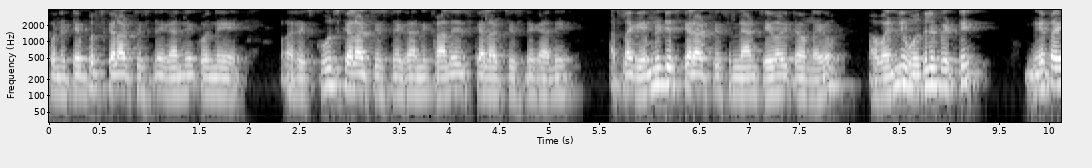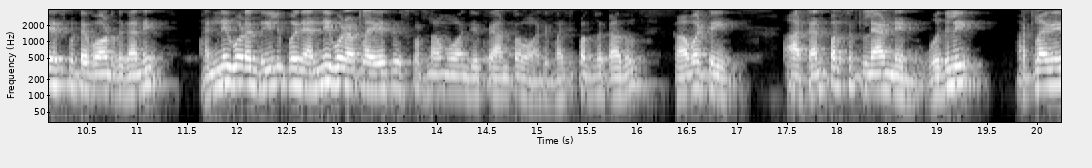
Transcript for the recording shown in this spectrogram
కొన్ని టెంపుల్స్కి అలాట్ చేసినాయి కానీ కొన్ని మరి స్కూల్స్కి అలాట్ చేసినాయి కానీ కాలేజెస్కి అలాట్ చేసినాయి కానీ అట్లాగే ఎమ్యూనిటీస్కి అలాట్ చేసిన ల్యాండ్స్ ఏవైతే ఉన్నాయో అవన్నీ వదిలిపెట్టి మిగతా వేసుకుంటే బాగుంటుంది కానీ అన్నీ కూడా మిగిలిపోయిన అన్నీ కూడా అట్లా వేసేసుకుంటున్నాము అని చెప్పి అంటాం. అది మంచి పద్ధతి కాదు. కాబట్టి ఆ టెన్ పర్సెంట్ ల్యాండ్ నేను వదిలి అట్లాగే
